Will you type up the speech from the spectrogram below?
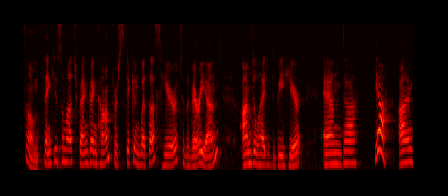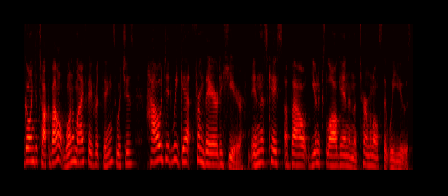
Awesome. Thank you so much, Bang Bang Con, for sticking with us here to the very end. I'm delighted to be here. And uh, yeah, I'm going to talk about one of my favorite things, which is how did we get from there to here? In this case, about Unix login and the terminals that we use.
